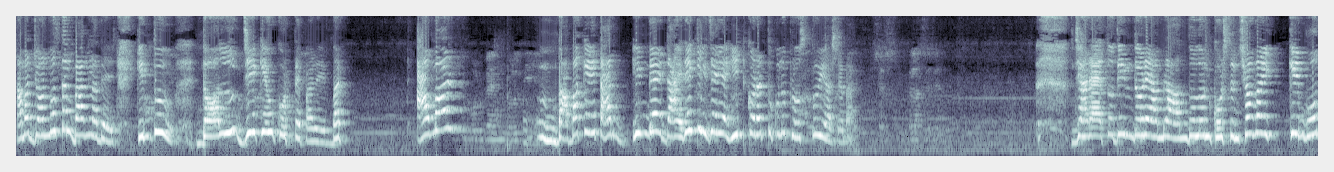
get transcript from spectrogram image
আমার জন্মস্থান বাংলাদেশ। কিন্তু দল যে কেউ করতে পারে বাট আমার বাবাকে তার ইন্ডিয়ায় ডাইরেক্টলি যে হিট করার তো কোনো প্রশ্নই আসে না। যারা এতদিন ধরে আমরা আন্দোলন করছেন সবাইকে মন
